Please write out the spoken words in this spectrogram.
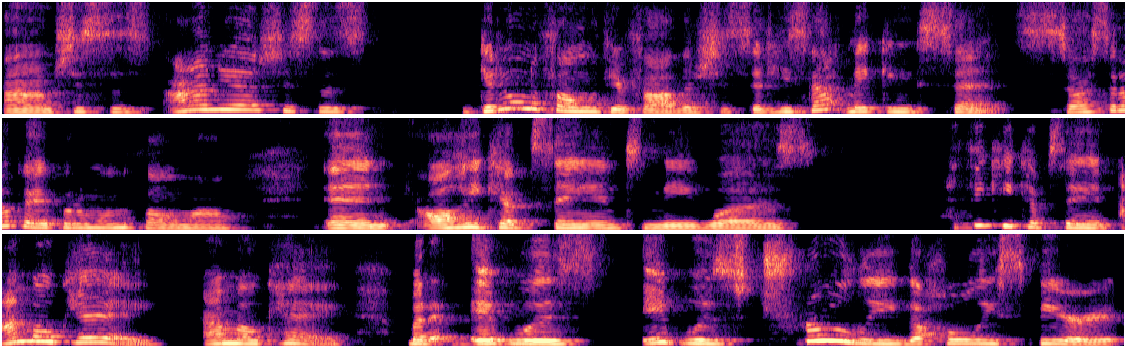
um, she says, Anya, she says, get on the phone with your father. She said, he's not making sense. So I said, okay, put him on the phone, mom. And all he kept saying to me was, I think he kept saying, I'm okay. I'm okay. But it was, it was truly the Holy Spirit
